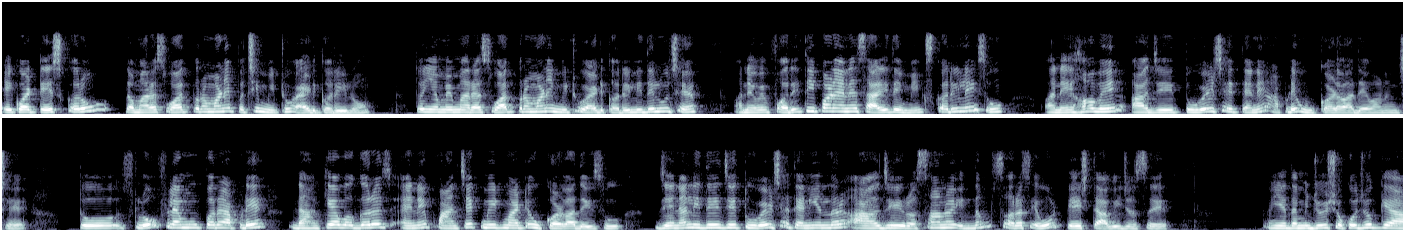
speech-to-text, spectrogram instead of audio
એકવાર ટેસ્ટ કરો, તમારા સ્વાદ પ્રમાણે પછી મીઠું એડ કરી લો. તો અહીંયા મેં મારા સ્વાદ પ્રમાણે મીઠું એડ કરી લીધેલું છે અને હવે ફરીથી પણ એને સારી રીતે મિક્સ કરી લઈશું અને હવે આ જે તુવેર છે તેને આપણે ઉકળવા દેવાનું છે. તો સ્લો ફ્લેમ ઉપર આપણે ઢાંક્યા વગર જ એને પાંચેક મિનિટ માટે ઉકળવા દઈશું. જેના લીધે જે તુવેર છે તેની અંદર આ જે રસાનો એકદમ સરસ એવો ટેસ્ટ આવી જશે. અહીંયા તમે જોઈ શકો છો કે આ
